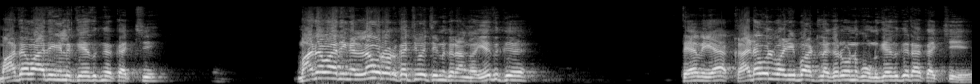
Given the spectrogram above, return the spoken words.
மதவாதிகளுக்கு எதுங்க கட்சி? மதவாதிகள்லாம் ஒரு ஒரு கட்சி வச்சுருக்கிறாங்க எதுக்கு? தேவையா? கடவுள் வழிபாட்டில் இருக்கிறவனுக்கு உனக்கு எதுக்குடா கட்சி?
